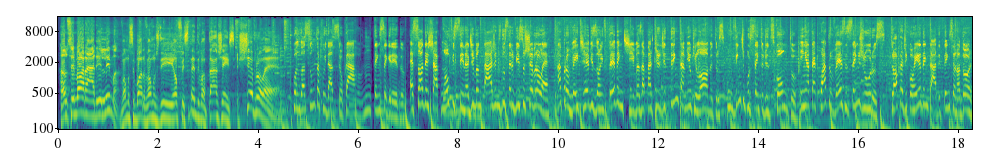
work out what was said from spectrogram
Vamos embora, Ari Lima. Vamos embora, vamos de oficina de vantagens Chevrolet. Quando o assunto é cuidar do seu carro, não tem segredo. É só deixar com a oficina de vantagens do serviço Chevrolet. Aproveite revisões preventivas a partir de 30 mil quilômetros com 20% de desconto em até quatro vezes sem juros. Troca de correia dentada e tensionador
